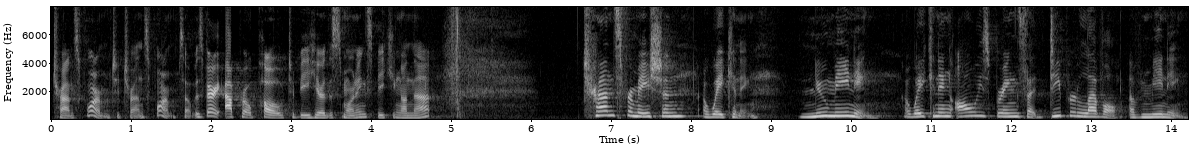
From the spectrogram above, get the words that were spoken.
transform, to transform. So it was very apropos to be here this morning speaking on that. Transformation, awakening, new meaning. Awakening always brings that deeper level of meaning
